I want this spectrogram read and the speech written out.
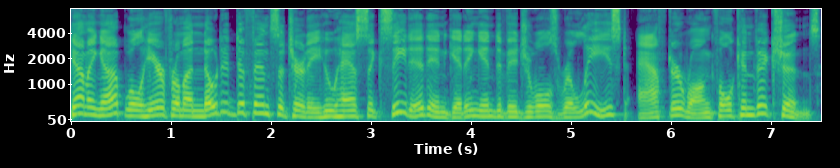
Coming up, we'll hear from a noted defense attorney who has succeeded in getting individuals released after wrongful convictions.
